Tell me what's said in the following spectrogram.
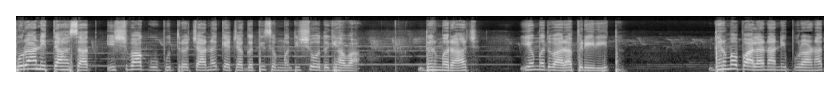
पुराण इतिहासात इश्वाकुपुत्र चाणक्याच्या गतीसंबंधी शोध घ्यावा. धर्मराज यमद्वारा प्रेरित धर्मपालन आणि पुराणात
